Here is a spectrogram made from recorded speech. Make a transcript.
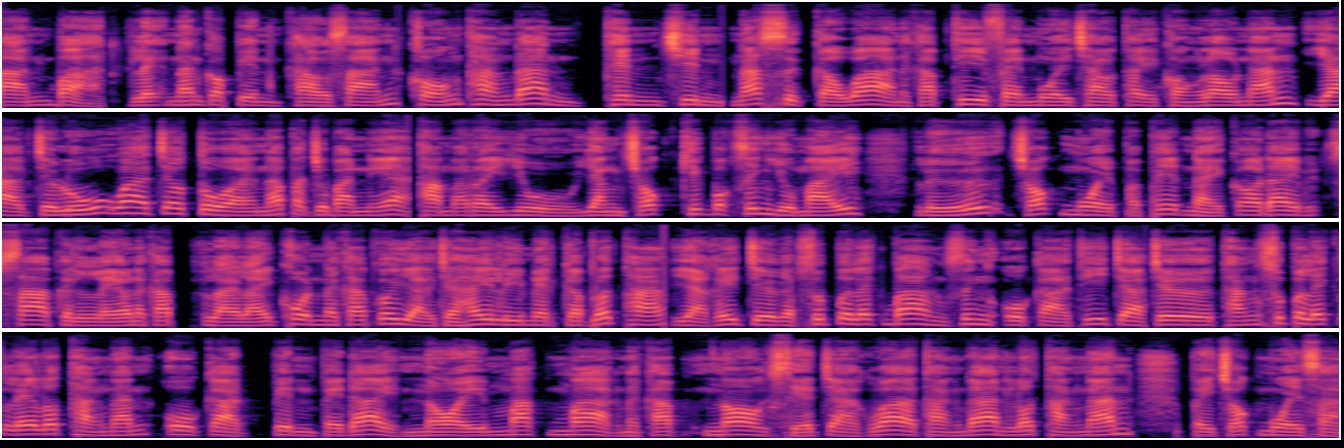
ล้านบาท และนั่นก็เป็นข่าวสารของทางด้านเทนชินนัสึกาวะนะครับที่แฟนมวยชาวไทยของเรานั้น อยากจะรู้ว่าเจ้าตัวณปัจจุบันนี้ทำอะไรอยู่ยังชกคิกบ็อกซิ่งอยู่ไหม หรือชกมวยประเภทไหนก็ได้ทราบกันแล้วนะครับ หลายๆคนนะครับก็อยากจะให้รีเมทกับรถถังอยากให้เจอกับซูเปอร์เล็กบ้าง ซึ่งโอกาสที่จะเจอทั้งซูเปอร์เล็กและรถถังนั้น โอกาสเป็นไปได้น้อยมากๆนะครับนอกเสียจากว่าทางด้านรถถังนั้น ไปชกมวยสา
